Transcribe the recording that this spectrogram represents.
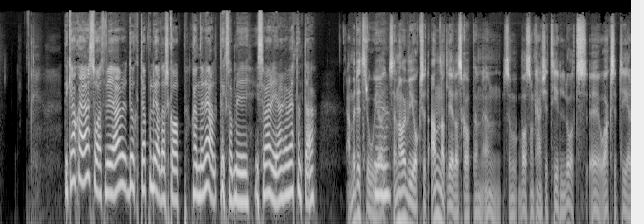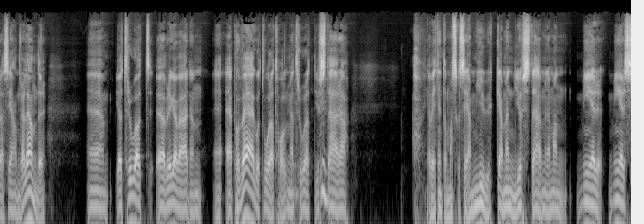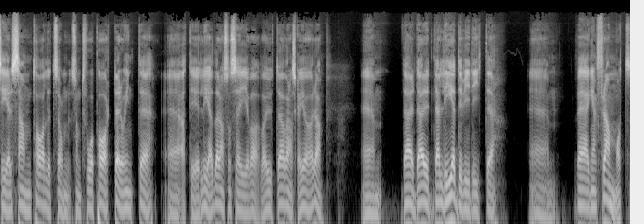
det kanske är så att vi är duktiga på ledarskap generellt liksom i, i Sverige. Jag vet inte. Ja men det tror jag. Mm. Sen har vi också ett annat ledarskap än, än som, vad som kanske tillåts eh, och accepteras i andra länder. Eh, jag tror att övriga världen Eh, är på väg åt vårat håll men jag tror att just det här, ah, jag vet inte om man ska säga mjuka, men just det här med när man mer, mer ser samtalet som, som två parter och inte eh, att det är ledaren som säger vad, vad utövaren ska göra. Eh, där, där, där leder vi lite eh, vägen framåt.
